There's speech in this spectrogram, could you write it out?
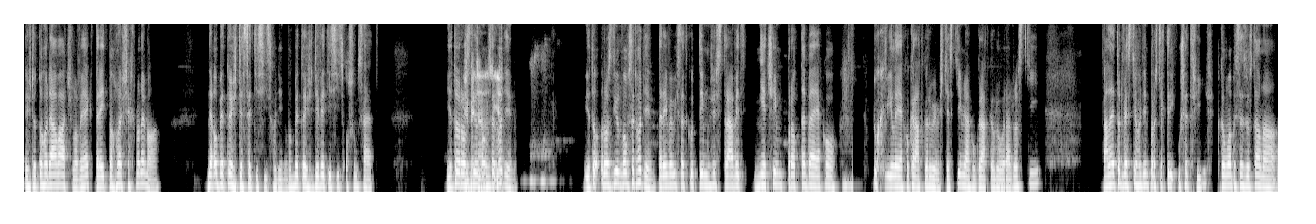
než do toho dává člověk, který tohle všechno nemá. Neobětuješ 10 tisíc hodin, obětuješ 9800. Je to rozdíl 200 hodin. Je to rozdíl 200 hodin, který ve výsledku ty můžeš strávit něčím pro tebe jako tu chvíli jako krátkodobým štěstím, nějakou krátkodobou radostí, ale je to 200 hodin prostě, který ušetříš k tomu, aby se dostal na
